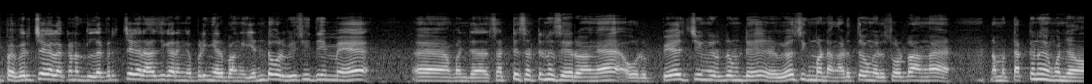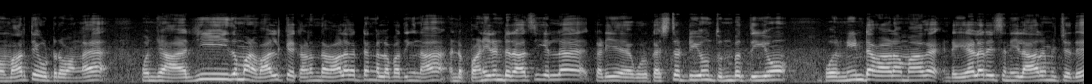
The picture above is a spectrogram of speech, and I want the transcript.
இப்போ விருச்சக லக்கணத்தில் விருச்சக ராசிக்காரங்க எப்படிங்க இருப்பாங்க? எந்த ஒரு விஷயத்தையுமே கொஞ்சம் சட்டு சட்டுன்னு செய்வாங்க ஒரு பேச்சுங்கிறது வந்துட்டு யோசிக்க மாட்டாங்க. அடுத்தவங்க சொல்கிறாங்க நம்ம டக்குன்னு கொஞ்சம் வார்த்தையை விட்டுருவாங்க. கொஞ்சம் அதீதமான வாழ்க்கை கடந்த காலகட்டங்களில் பார்த்தீங்கன்னா இந்த பன்னிரெண்டு ராசிகளில் கடிய ஒரு கஷ்டத்தையும் துன்பத்தையும் ஒரு நீண்ட காலமாக இந்த ஏழரை சனியில் ஆரம்பித்தது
